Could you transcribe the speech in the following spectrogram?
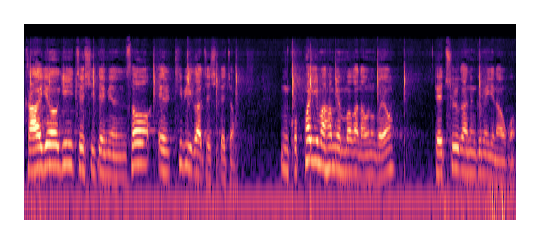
가격이 제시되면서 LTV가 제시되죠 음, 곱하기만 하면 뭐가 나오는 거요? 대출 가능 금액이 나오고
